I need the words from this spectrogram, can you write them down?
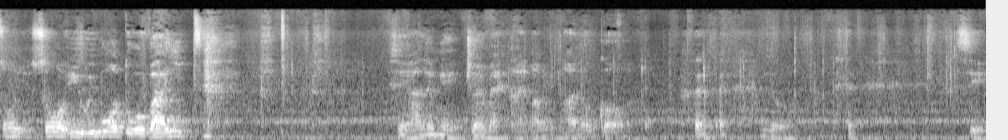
Some, some of you we want to overeat. Say, ah, let me enjoy my time. I'm a man of God. no. See,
